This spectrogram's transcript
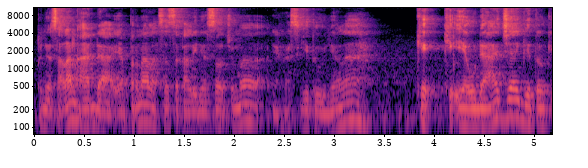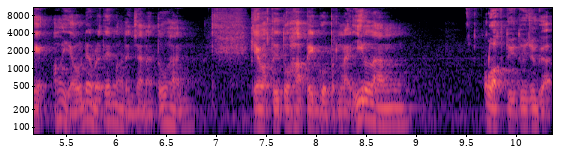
Penyesalan ada ya pernah lah sesekali nyesel cuma ya nggak segitunya lah. Kayak kayak ya udah aja gitu. Kayak oh ya udah berarti emang rencana Tuhan. Kayak waktu itu HP gue pernah hilang. Waktu itu juga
